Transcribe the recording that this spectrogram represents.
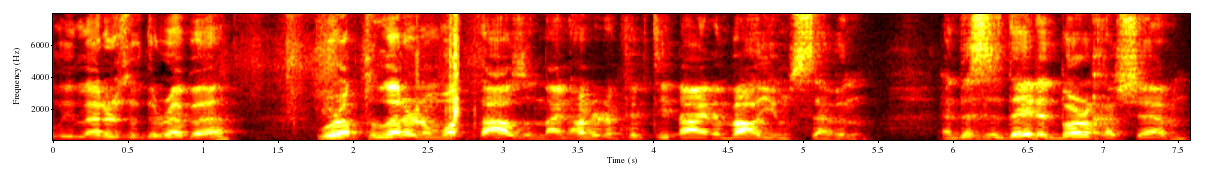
Holy Letters of the Rebbe. We're up to letter number 1959 in volume 7. And this is dated Baruch Hashem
